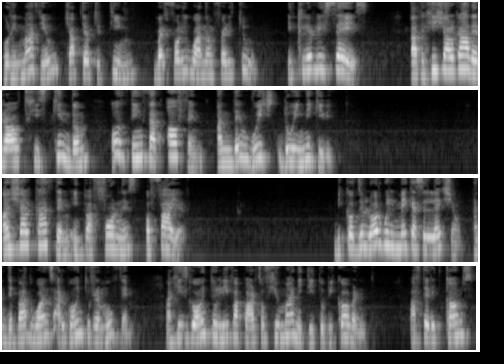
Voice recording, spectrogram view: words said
But in Matthew chapter 13, verse 41 and 42, it clearly says that he shall gather out his kingdom all things that offend and them which do iniquity, and shall cast them into a furnace of fire. Because the Lord will make a selection, and the bad ones are going to remove them, and He's going to leave a part of humanity to be governed. After it comes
